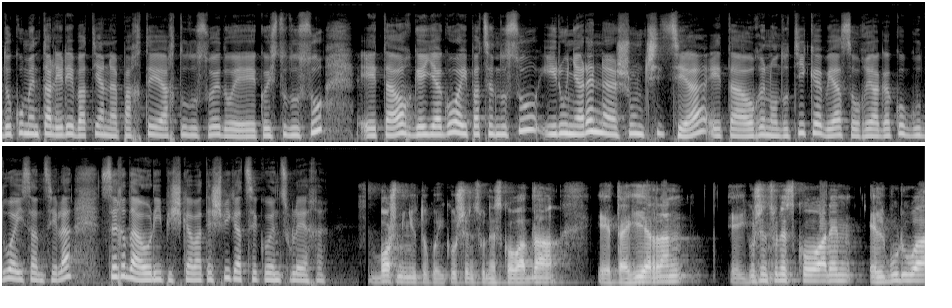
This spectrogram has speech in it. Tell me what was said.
dokumental ere batean parte hartu duzu edo ekoiztu duzu, eta hor gehiago aipatzen duzu, iruñaren suntsitzea, eta horren ondotik, beaz, horreagako gudua izan zela, zer da hori pixka bat espikatzeko entzuleak? bos minutuko ikusentzunezko bat da, eta egierran e, ikusentzunezkoaren helburua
